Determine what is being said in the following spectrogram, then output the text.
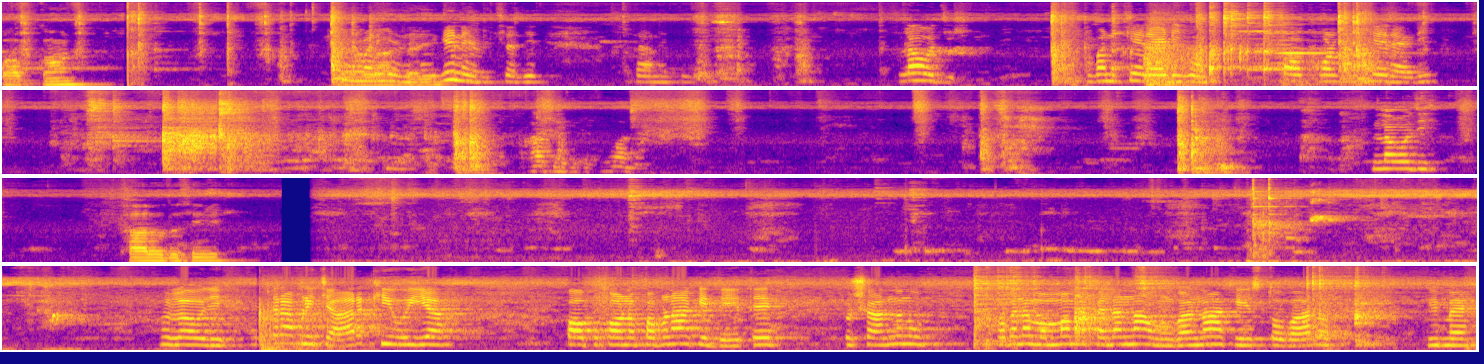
ਪੌਪਕਾਰਨ ਕਿਆ ਬੜੀ ਬਾਤ ਹੈ ਜੀ। ਹੈਗੇ ਨੇ ਵਿੱਚ ਅਜੇ ਪਤਾ ਨਹੀਂ ਕੀ ਲਓ ਜੀ ਬਣ ਕੇ ਰੈਡੀ ਹੋ ਪੌਪਕੌਰਨ ਬਣ ਕੇ ਰੈਡੀ ਲਓ ਜੀ, ਇੱਧਰ ਆਪਣੀ ਚਾਹ ਰੱਖੀ ਹੋਈ ਆ। ਪੌਪਕੌਰਨ ਆਪਾਂ ਬਣਾ ਕੇ ਦੇ ਤੇ ਪ੍ਰਸ਼ਨ ਨੂੰ। ਉਹ ਕਹਿੰਦਾ, ਮੰਮਾ, ਮੈਂ ਪਹਿਲਾਂ ਨਹਾਉਂਗਾ, ਨਹਾ ਕੇ ਇਸ ਤੋਂ ਬਾਅਦ ਵੀ ਮੈਂ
